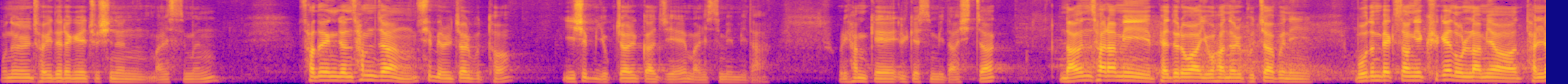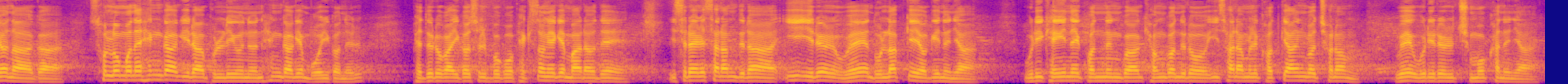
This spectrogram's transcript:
오늘 저희들에게 주시는 말씀은 사도행전 3장 11절부터 26절까지의 말씀입니다. 우리 함께 읽겠습니다. 시작. 나은 사람이 베드로와 요한을 붙잡으니 모든 백성이 크게 놀라며 달려나아가 솔로몬의 행각이라 불리우는 행각에 모이거늘 베드로가 이것을 보고 백성에게 말하되 이스라엘 사람들아 이 일을 왜 놀랍게 여기느냐 우리 개인의 권능과 경건으로 이 사람을 걷게 한 것처럼 왜 우리를 주목하느냐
